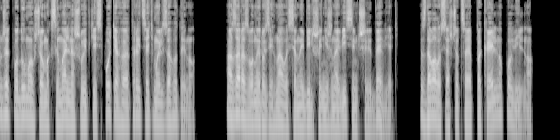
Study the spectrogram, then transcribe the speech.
Джек подумав, що максимальна швидкість потяга 30 миль за годину, а зараз вони розігналися не більше, ніж на 8 чи 9. Здавалося, що це пекельно повільно.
